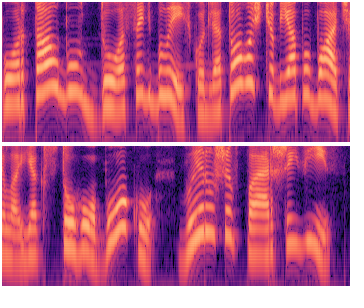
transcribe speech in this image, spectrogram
Портал був досить близько для того, щоб я побачила, як з того боку вирушив перший віз.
